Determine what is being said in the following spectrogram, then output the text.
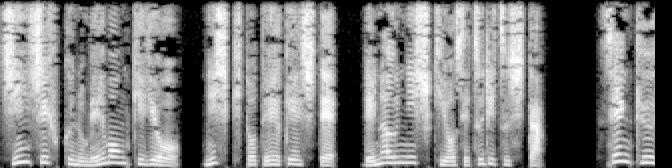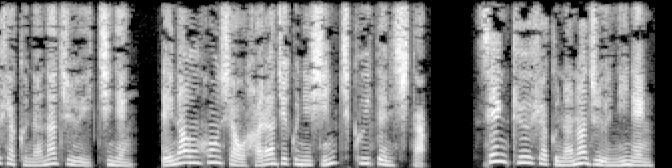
紳士服の名門企業、錦と提携して、レナウン錦を設立した。1971年、レナウン本社を原宿に新築移転した。1972年、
